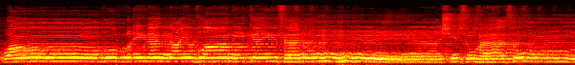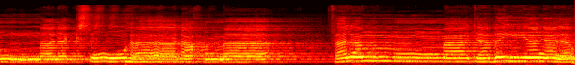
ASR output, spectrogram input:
وانظر إلى العظام كيف ننشزها ثم نكسوها لحما. فلما تبين له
